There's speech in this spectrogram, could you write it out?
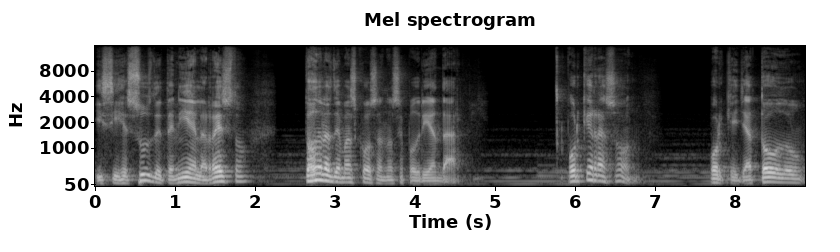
Y si Jesús detenía el arresto, todas las demás cosas no se podrían dar. ¿Por qué razón? Porque ya todo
